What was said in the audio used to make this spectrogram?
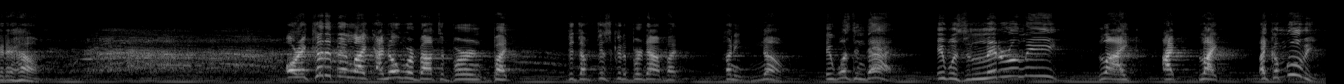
Going to help. Or it could have been like, I know we're about to burn, but this is going to burn down, but honey, no. It wasn't that. It was literally like, I, like, like a movie.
